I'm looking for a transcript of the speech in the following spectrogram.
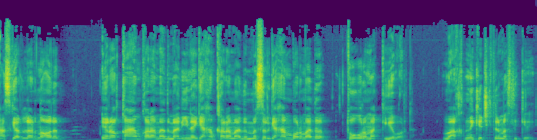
askarlarni olib Iroqqa ham qaramadi, Madinaga ham qaramadi, Misrga ham bormadi, to'g'ri Makka ga bordi. Vaqtni kechiktirmaslik kerak.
